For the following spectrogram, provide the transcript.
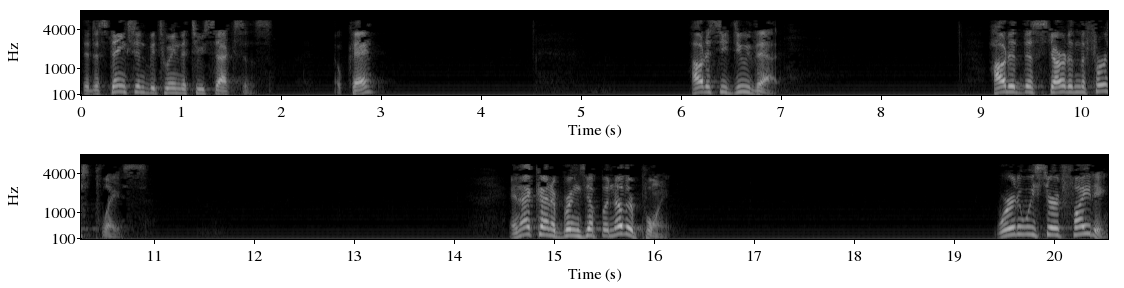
the distinction between the two sexes. Okay? How does he do that? How did this start in the first place? And that kind of brings up another point. Where do we start fighting?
